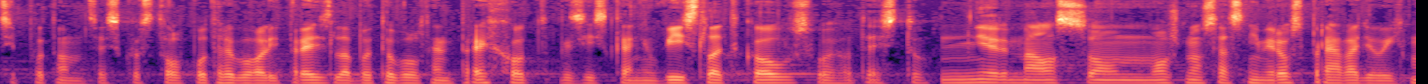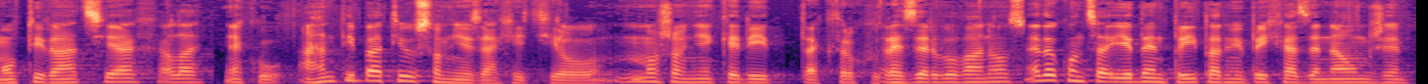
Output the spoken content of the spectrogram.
hoci potom cez kostol potrebovali prejsť, lebo to bol ten prechod k získaniu výsledkov svojho testu. Nemal som možnosť sa s nimi rozprávať o ich motiváciách, ale nejakú antipatiu som nezachytil. Možno niekedy tak trochu rezervovanosť. A dokonca jeden prípad mi prichádza na um, že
